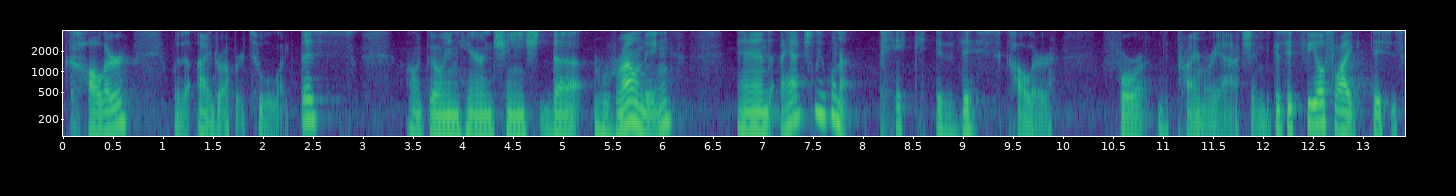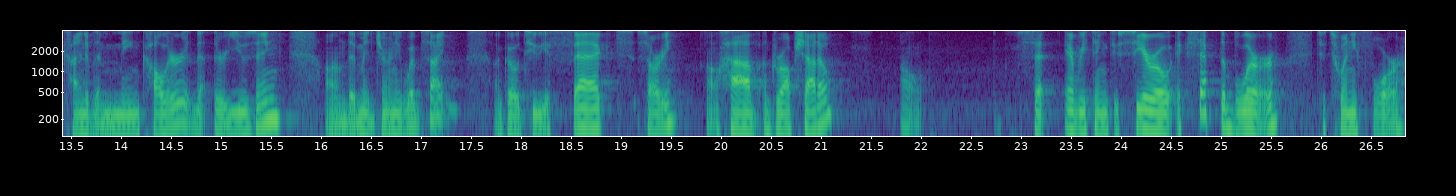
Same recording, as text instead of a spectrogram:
color with the eyedropper tool like this. I'll go in here and change the rounding. And I actually want to pick this color for the primary action because it feels like this is kind of the main color that they're using on the Midjourney website. I'll go to effects, sorry, I'll have a drop shadow. I'll set everything to zero except the blur to 24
